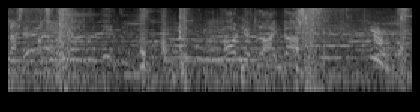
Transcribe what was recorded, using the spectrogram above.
Lasted much. Target lined up!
